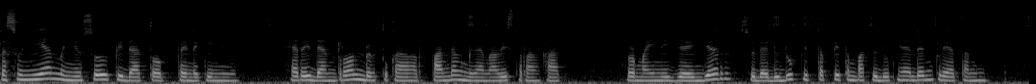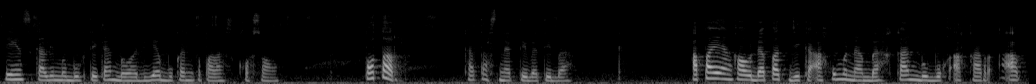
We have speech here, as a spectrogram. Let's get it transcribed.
Kesunyian menyusul pidato pendek ini. Harry dan Ron bertukar pandang dengan alis terangkat. Hermione Granger sudah duduk di tepi tempat duduknya dan kelihatan ingin sekali membuktikan bahwa dia bukan kepala kosong. Potter, kata Snape tiba-tiba. Apa yang kau dapat jika aku menambahkan bubuk akar ap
